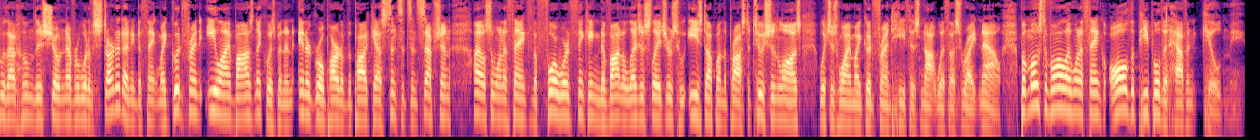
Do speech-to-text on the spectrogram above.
without whom this show never would have started. I need to thank my good friend Eli Bosnick, who has been an integral part of the podcast since its inception. I also want to thank the forward thinking Nevada legislatures who eased up on the prostitution laws, which is why my good friend Heath is not with us right now. But most of all, I want to thank all the people that haven't killed me.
